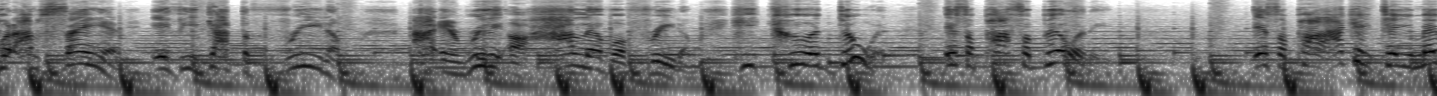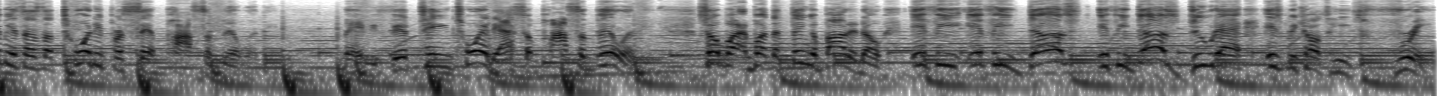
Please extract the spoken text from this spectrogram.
But I'm saying if he got the freedom uh, and really a high level of freedom, he could do it. It's a possibility. It's a po- I can't tell you, maybe it's as a 20% possibility. Maybe 15 20 that's a possibility. So but but the thing about it though if he if he does if he does do that it's because he's free.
